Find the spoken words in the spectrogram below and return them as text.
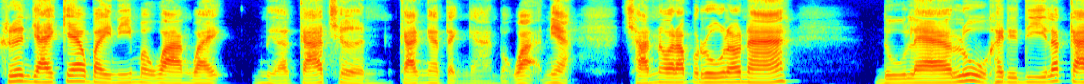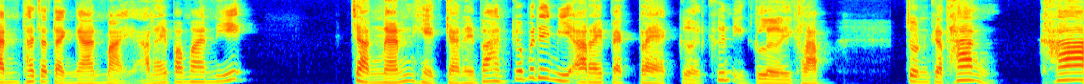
เคลื่อนย้ายแก้วใบนี้มาวางไว้ เหนือการเชิญ การงานแต่งงานบอกว่าเนี่ย ฉันรับรู้แล้วนะ ดูแลลูกให้ดีๆแล้วกัน ถ้าจะแต่งงานใหม่อะไรประมาณนี้ จากนั้นเหตุการณ์ในบ้านก็ไม่ได้มีอะไรแปลกๆเกิดขึ้นอีกเลยครับ จนกระทั่งข้า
